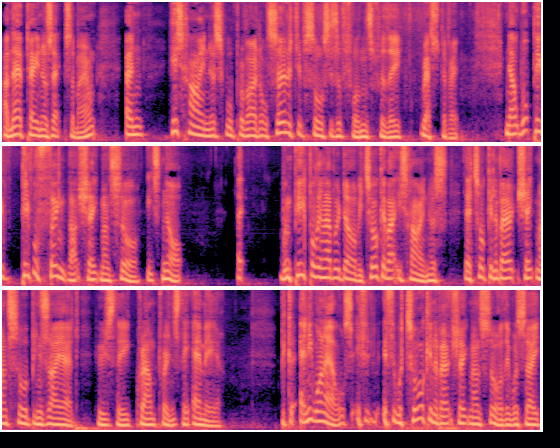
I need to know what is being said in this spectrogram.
and they're paying us X amount, and His Highness will provide alternative sources of funds for the rest of it. Now, what pe- people think that Sheikh Mansour, it's not. Uh, When people in Abu Dhabi talk about His Highness, they're talking about Sheikh Mansour bin Zayed, who's the Crown Prince, the Emir. Because anyone else, if if they were talking about Sheikh Mansour, they would say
